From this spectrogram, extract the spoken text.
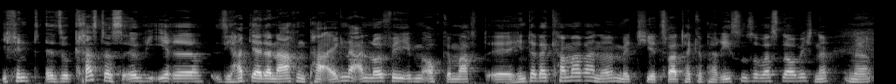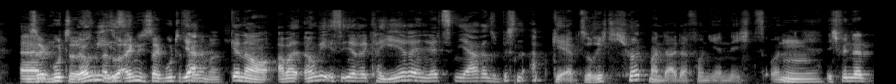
ich finde äh, so krass, dass irgendwie ihre, sie hat ja danach ein paar eigene Anläufe eben auch gemacht äh, hinter der Kamera, ne, mit hier zwei Tage Paris und sowas, glaube ich, ne. Ja, ähm, sehr gute, also ist, eigentlich sehr gute ja, Filme. Genau, aber irgendwie ist ihre Karriere in den letzten Jahren so ein bisschen abgeebbt. So richtig hört man leider von ihr nichts. Und mhm. ich finde,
